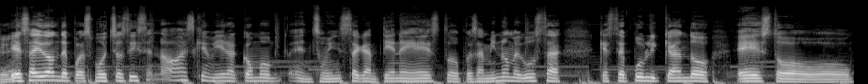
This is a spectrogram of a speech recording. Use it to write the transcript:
Y es ahí donde pues muchos dicen, no, es que mira cómo en su Instagram tiene esto, pues a mí no me gusta que esté publicando esto o,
